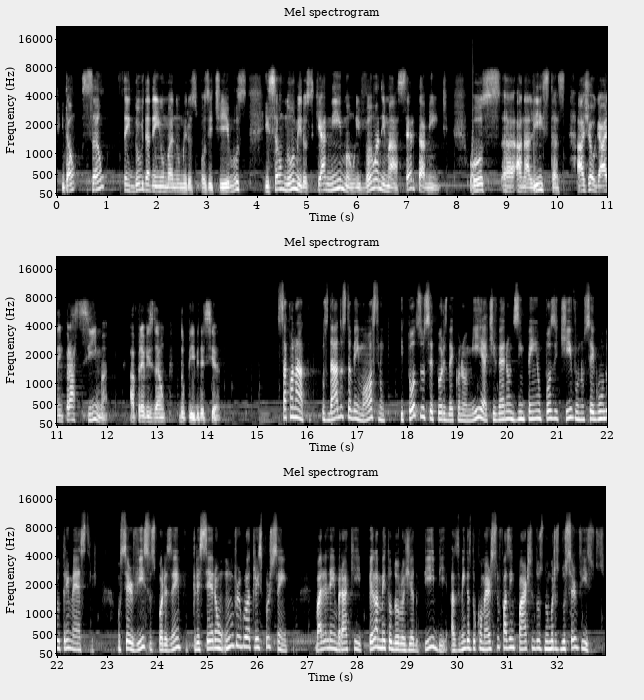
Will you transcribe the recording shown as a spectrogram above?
Então, são sem dúvida nenhuma, números positivos e são números que animam e vão animar certamente os uh, analistas a jogarem para cima a previsão do PIB desse ano. Saconato, os dados também mostram que todos os setores da economia tiveram desempenho positivo no segundo trimestre. Os serviços, por exemplo, cresceram 1,3%, Vale lembrar que, pela metodologia do PIB, as vendas do comércio fazem parte dos números dos serviços.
